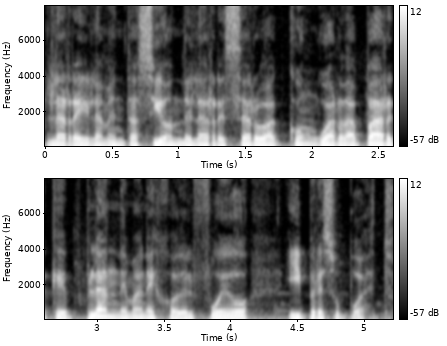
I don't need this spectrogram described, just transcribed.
la reglamentación de la reserva con guardaparque, plan de manejo del fuego y presupuesto.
